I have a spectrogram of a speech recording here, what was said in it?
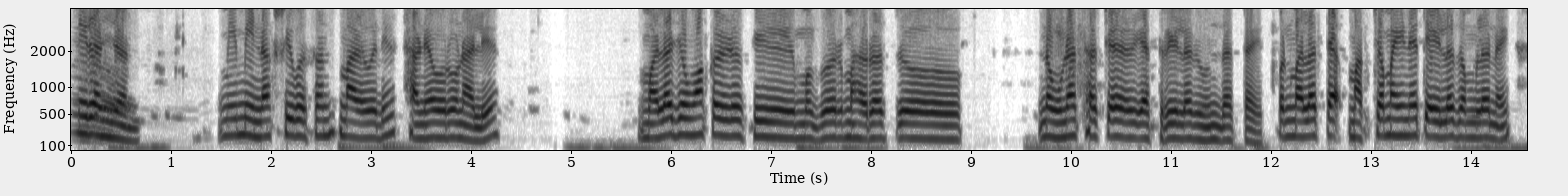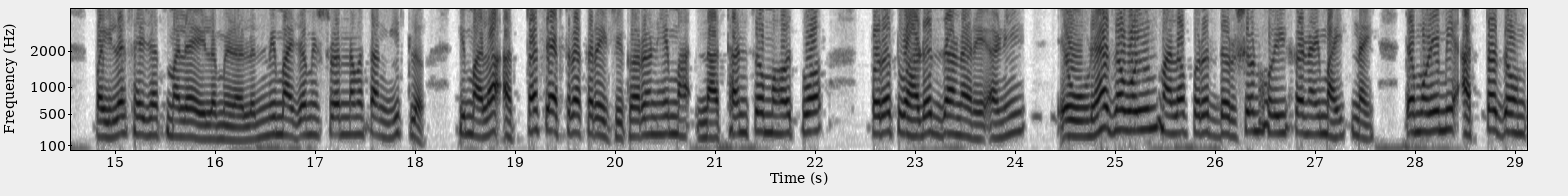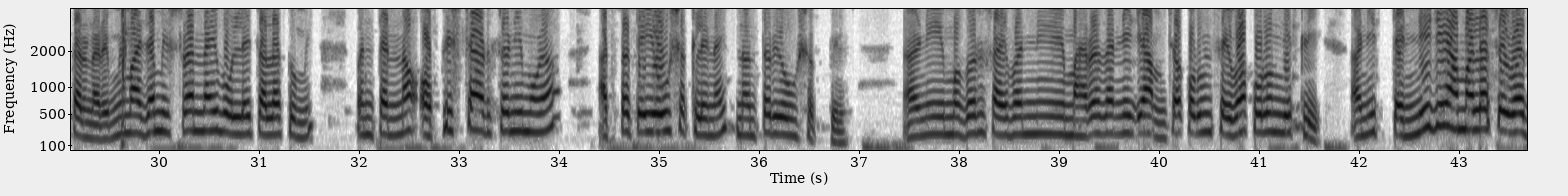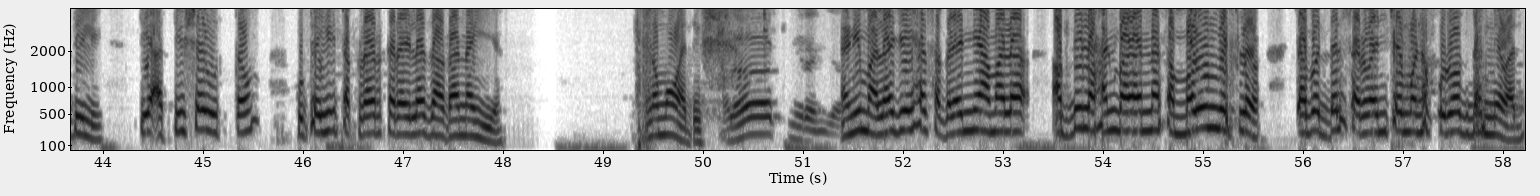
निरंजन. मी मीनाक्षी वसंत माळवदे ठाण्यावरून आले. मला जेव्हा कळलं की मगर महाराज नवनाथाच्या यात्रेला घेऊन जात आहेत. पण मला त्या मागच्या महिन्यात यायला जमलं नाही. पहिल्याच ह्याच्यात मला यायला मिळालं. आणि मी माझ्या मिस्टरांना मग सांगितलं की मला आत्ताच यात्रा करायची कारण हे नाथांचं महत्त्व परत वाढत जाणार आहे. आणि एवढ्या जवळून मला परत दर्शन होईल का नाही माहीत नाही. त्यामुळे मी आत्ताच जाऊन करणार आहे. मी माझ्या मिस्टरांनाही बोलले चला तुम्ही. पण त्यांना ऑफिसच्या अडचणीमुळं आत्ता ते येऊ शकले नाहीत नंतर येऊ शकतील. आणि मगर साहेबांनी महाराजांनी जी आमच्याकडून सेवा करून घेतली आणि त्यांनी जी आम्हाला सेवा दिली ती अतिशय उत्तम. कुठेही तक्रार करायला जागा नाहीये. नमो आदेश. अलक निरंजन. आणि मला जे ह्या सगळ्यांनी आम्हाला अगदी लहान बाळांना सांभाळून घेतलं त्याबद्दल सर्वांचे मनपूर्वक धन्यवाद.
